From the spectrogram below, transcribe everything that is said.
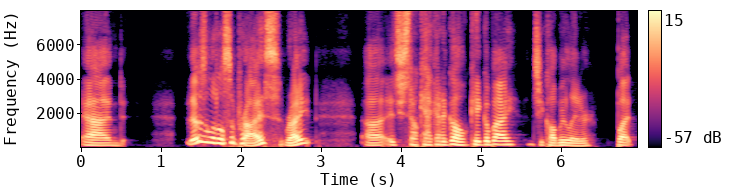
And there was a little surprise, right? Uh, and she said, okay, I got to go. Okay, goodbye. And she called me later. But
